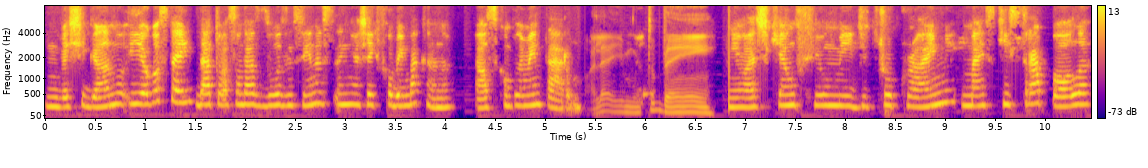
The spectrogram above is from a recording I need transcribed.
investigando. E eu gostei da atuação das duas em cena, assim, achei que ficou bem bacana. Elas se complementaram. Olha aí, muito bem. Eu acho que é um filme de true crime, mas que extrapola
